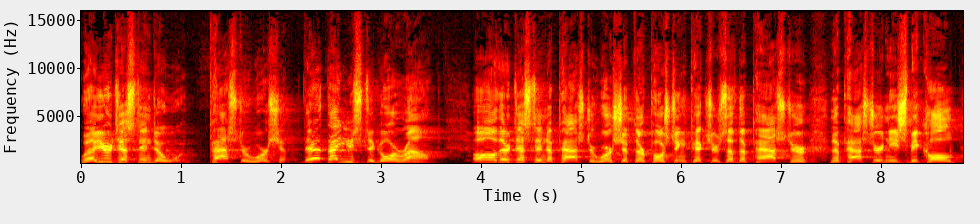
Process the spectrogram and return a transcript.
Well, you're just into pastor worship. That used to go around. Oh, they're just into pastor worship. They're posting pictures of the pastor. The pastor needs to be called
